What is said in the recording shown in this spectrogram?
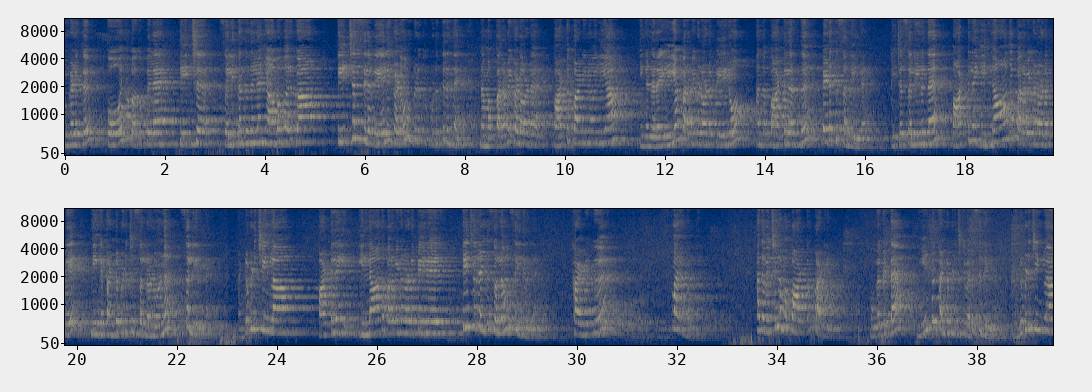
உங்களுக்கு போன வகுப்புல டீச்சர் சொல்லி தந்ததெல்லாம் ஞாபகம் இருக்கா? டீச்சர் சில வேலைகளும் உங்களுக்கு கொடுத்திருந்தேன். நம்ம பறவைகளோட பாட்டு பாடினோம் இல்லையா? நீங்க நிறைய பறவைகளோட பேரும் அந்த பாட்டுல இருந்து எடுத்து சொன்னீங்க. டீச்சர் சொல்லியிருந்தேன் பாட்டுல இல்லாத பறவைகளோட பேர் நீங்க கண்டுபிடிச்சு சொல்லணும்னு சொல்லியிருந்தேன். கண்டுபிடிச்சீங்களா? பாட்டுல இல்லாத பறவைகளோட பேரு? டீச்சர் ரெண்டு சொல்லவும் செய்திருந்தேன். கழுகு மரம்பத்தி அதை வச்சு நம்ம பாட்டும் பாடிடணும் உங்ககிட்ட மீண்டும் கண்டுபிடிச்சிட்டு வர சொல்லிடுங்க கண்டுபிடிச்சீங்களா?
